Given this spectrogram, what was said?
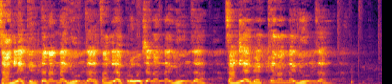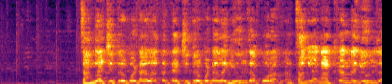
चांगल्या कीर्तनांना घेऊन जा चांगल्या प्रवचनांना घेऊन जा चांगल्या व्याख्यानांना घेऊन जा. चांगला चित्रपट आला तर त्या चित्रपटाला घेऊन जा पोरांना चांगल्या नाटकांना घेऊन जा.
